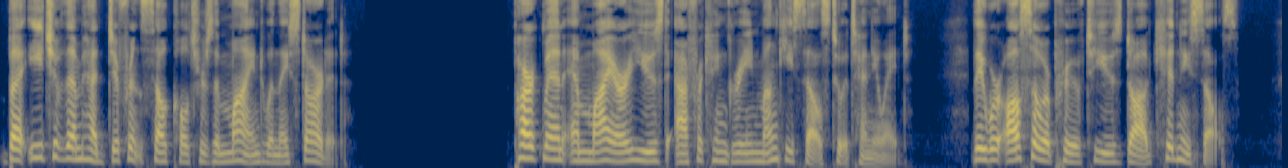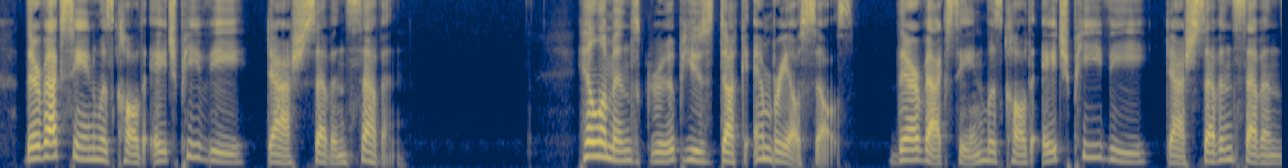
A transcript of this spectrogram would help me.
But each of them had different cell cultures in mind when they started. Parkman and Meyer used African green monkey cells to attenuate. They were also approved to use dog kidney cells. Their vaccine was called HPV 77. Hilleman's group used duck embryo cells. Their vaccine was called HPV 77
